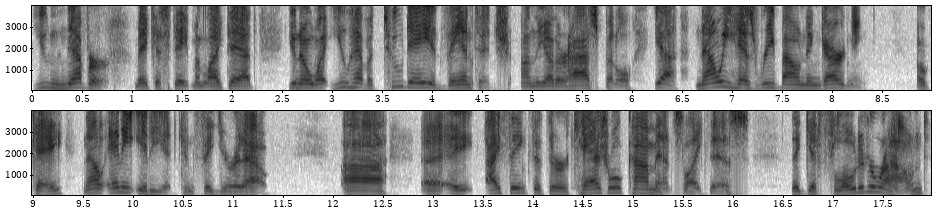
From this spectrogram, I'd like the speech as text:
You never make a statement like that. You know what? You have a two day advantage on the other hospital. Yeah, now he has rebounding guarding. Okay, now any idiot can figure it out. Uh, I think that there are casual comments like this that get floated around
